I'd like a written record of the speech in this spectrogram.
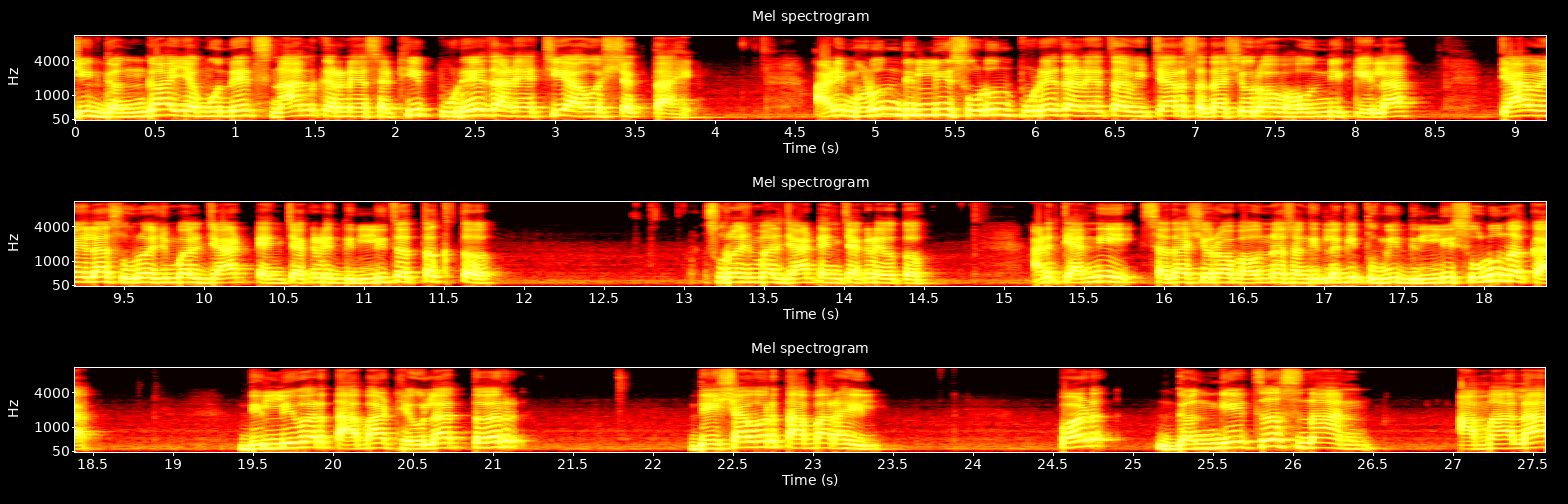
की गंगा यमुनेत स्नान करण्यासाठी पुढे जाण्याची आवश्यकता आहे. आणि म्हणून दिल्ली सोडून पुढे जाण्याचा विचार सदाशिवराव भाऊंनी केला. त्यावेळेला सूरजमल जाट त्यांच्याकडे दिल्लीचं तख्त सूरजमल जाट यांच्याकडे होतं. आणि त्यांनी सदाशिवराव भाऊंना सांगितलं की तुम्ही दिल्ली सोडू नका. दिल्लीवर ताबा ठेवला तर देशावर ताबा राहील. पण गंगेचं स्नान आम्हाला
